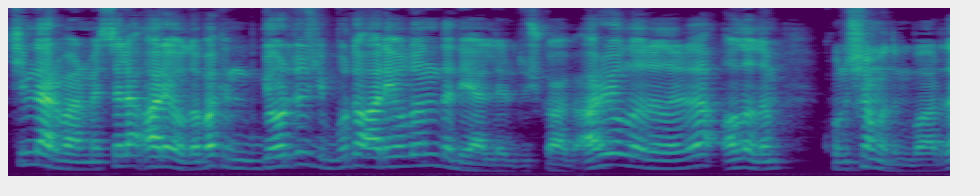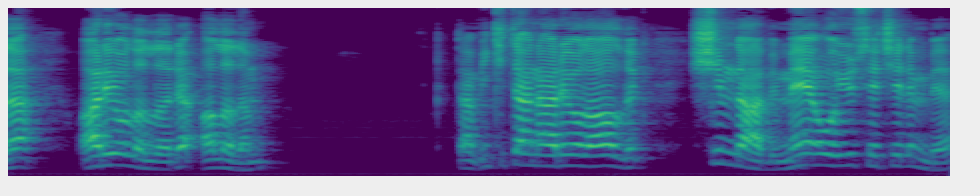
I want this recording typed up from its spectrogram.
Kimler var mesela? Areola. Bakın gördüğünüz gibi burada Areola'nın da değerleri düşük abi. Areola'ları da alalım. Konuşamadım bu arada. Areola'ları alalım. Tamam iki tane Areola aldık. Şimdi abi MO'yu seçelim bir.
